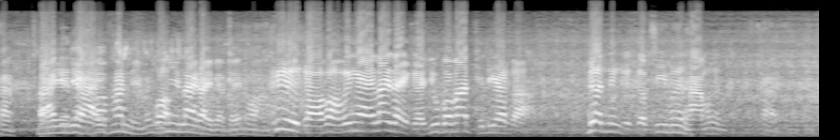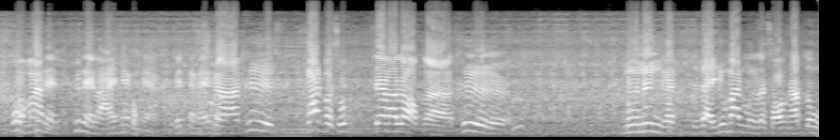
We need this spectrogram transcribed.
ครับหาอันเงินี้นเรียกง่ายพ่อพันธุ์นี่มันว่ามีรายได้แบบไหนเนาะคือก็บอกง่ายๆไล่ได้ก็อยู่ประมาณเฉลี่ยก็เดือนหนึ่งก็เกือบสี่หมื่นห้าหมื่น ครับประมาณ คือได้คือได้หลายแค่แค่เป็นจังไดคก็รับคือการผสมแต่ละรอบก็คือ มือหนึงก็จะได้อยู่มันมือละสองสามตู้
